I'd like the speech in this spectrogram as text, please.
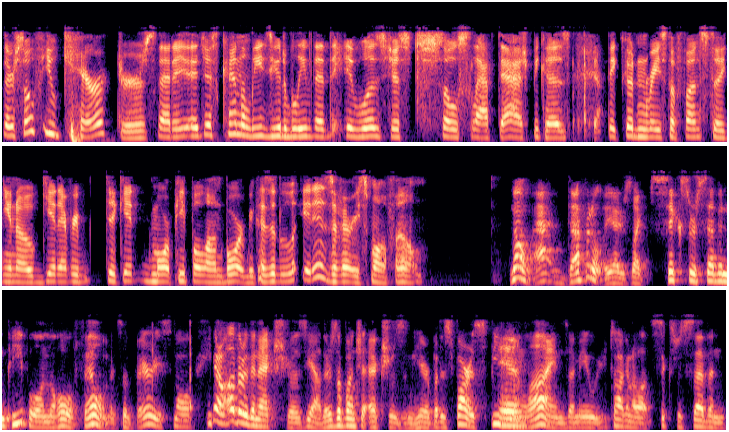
there's so few characters that it, it just kind of leads you to believe that it was just so slapdash because yeah. they couldn't raise the funds to, you know, get every to get more people on board because it it is a very small film. No, definitely. There's like six or seven people in the whole film. It's a very small, you know, other than extras. Yeah, there's a bunch of extras in here. But as far as speaking Yeah. lines, I mean, we're talking about six or seven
